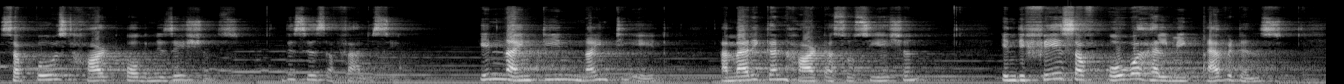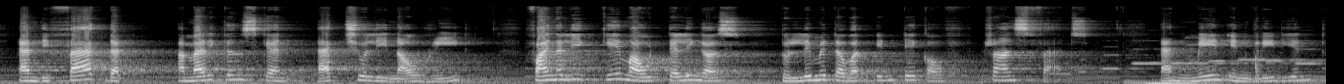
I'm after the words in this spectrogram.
supposed heart organizations. This is a fallacy. In 1998, American Heart Association, in the face of overwhelming evidence and the fact that Americans can actually now read finally came out telling us to limit our intake of trans fats and main ingredient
